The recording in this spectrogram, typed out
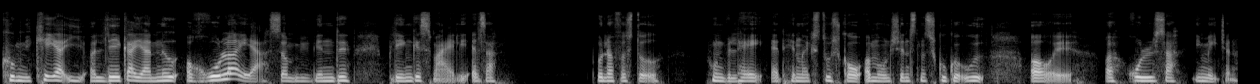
kommunikerer I og lægger jer ned og ruller jer, som vi vente blinkesmiley. Altså underforstået, hun vil have, at Henrik Stusgaard og Mogens Jensen skulle gå ud og, øh, og rulle sig i medierne.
